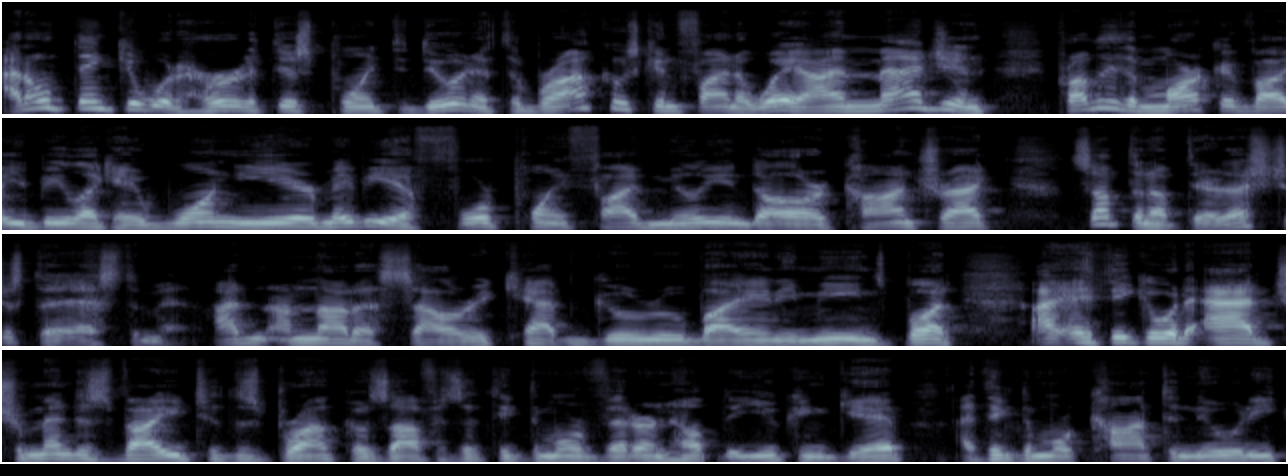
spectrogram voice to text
I don't think it would hurt at this point to do it. And if the Broncos can find a way, I imagine probably the market value be like a one year, maybe a $4.5 million contract, something up there. That's just an estimate. I'm, not a salary cap guru by any means, but I, think it would add tremendous value to this Broncos offense. I think the more veteran help that you can get, I think the more continuity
